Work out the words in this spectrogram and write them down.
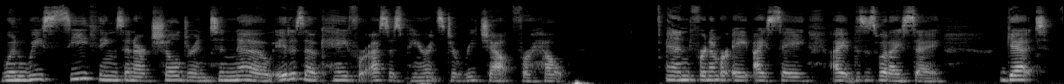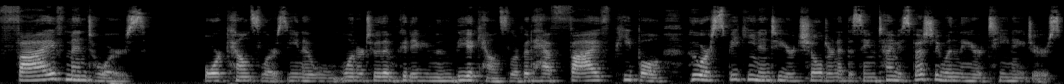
when we see things in our children to know it is okay for us as parents to reach out for help. And for number eight, I say, I, this is what I say, get five mentors or counselors. You know, one or two of them could even be a counselor, but have five people who are speaking into your children at the same time, especially when they are teenagers.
